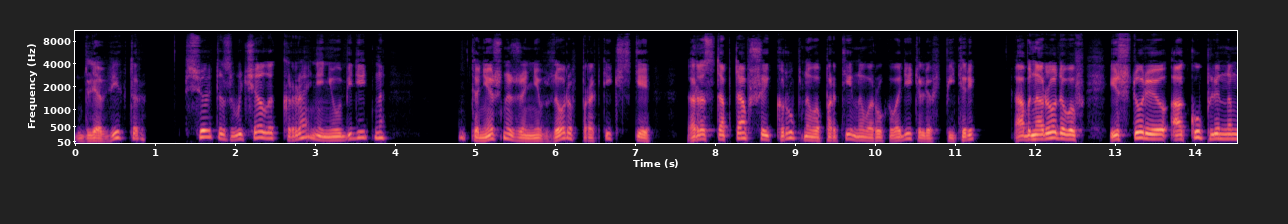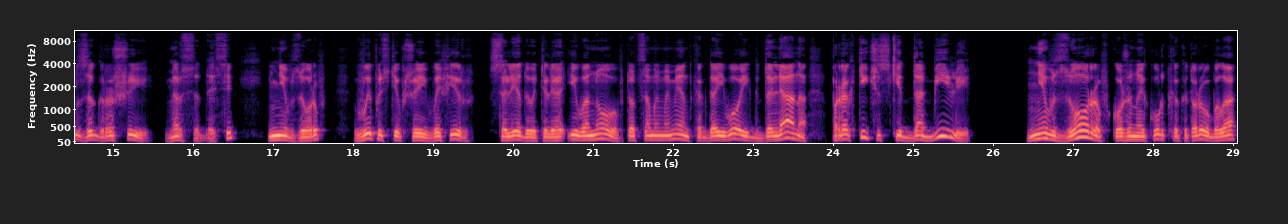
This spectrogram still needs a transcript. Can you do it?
Для Виктора все это звучало крайне неубедительно. Конечно же, Невзоров, практически растоптавший крупного партийного руководителя в Питере, обнародовав историю о купленном за гроши Мерседесе, Невзоров, выпустивший в эфир следователя Иванова в тот самый момент, когда его и Гдаляна практически добили, Невзоров, кожаная куртка которого была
